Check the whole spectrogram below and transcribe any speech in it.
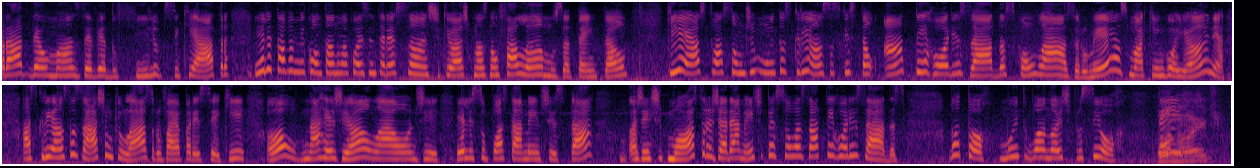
Fradelman Azevedo Filho, psiquiatra, e ele estava me contando uma coisa interessante que eu acho que nós não falamos até então, que é a situação de muitas crianças que estão aterrorizadas com o Lázaro. Mesmo aqui em Goiânia, as crianças acham que o Lázaro vai aparecer aqui ou na região lá onde ele supostamente está. A gente mostra diariamente pessoas aterrorizadas. Doutor, muito boa noite para o senhor. Boa tem, noite.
